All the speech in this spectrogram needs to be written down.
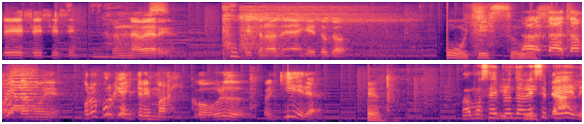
Sí, sí, sí, sí. Son una verga. Eso no lo tenía que haber tocado. Uy, qué sucio. Ah, está, estamos, estamos bien. ¿Por, ¿Por qué hay tres mágicos, boludo? Cualquiera. Vamos a ir pronto al. SPL.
